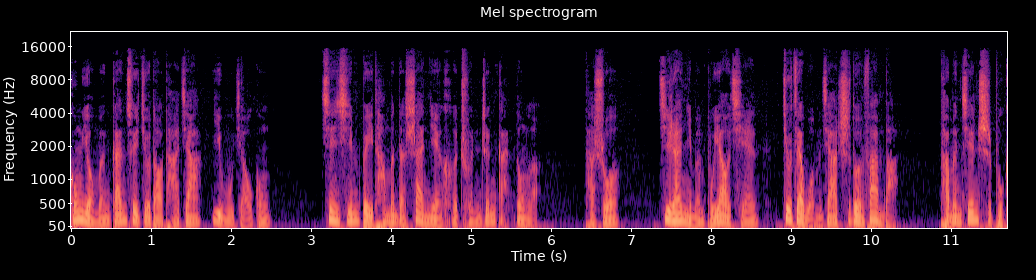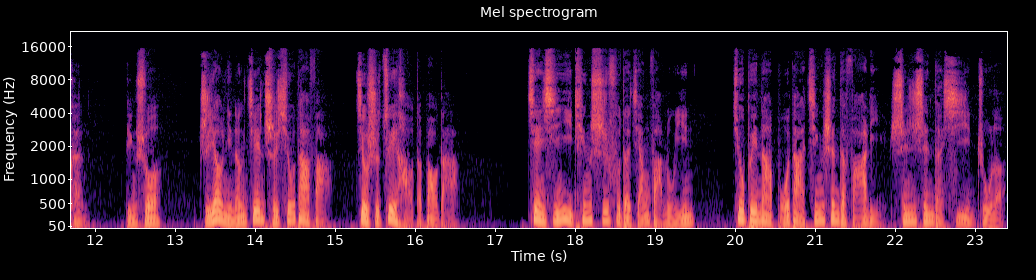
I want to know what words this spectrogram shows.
工友们干脆就到他家义务教工。建新被他们的善念和纯真感动了，他说。既然你们不要钱，就在我们家吃顿饭吧。他们坚持不肯，并说：“只要你能坚持修大法，就是最好的报答。”建新一听师傅的讲法录音，就被那博大精深的法理深深的吸引住了。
